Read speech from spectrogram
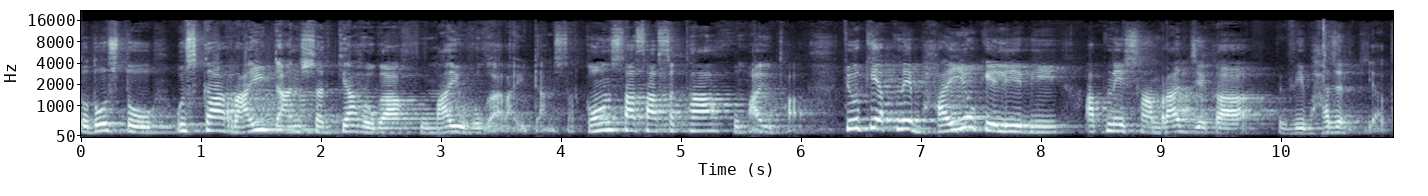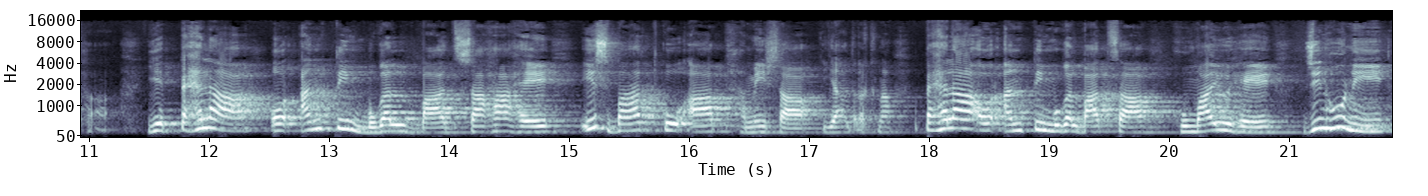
तो दोस्तों, उसका राइट आंसर क्या होगा? हुमायूं होगा राइट आंसर कौन सा शासक था? हुमायूं था। क्योंकि अपने भाइयों के लिए भी अपने साम्राज्य का विभाजन किया था। ये पहला और अंतिम मुगल बादशाह है। इस बात को आप हमेशा याद रखना। पहला और अंतिम मुगल बादशाह हुमायूं है, जिन्होंने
